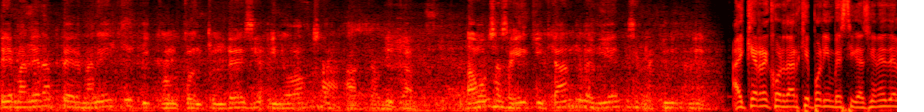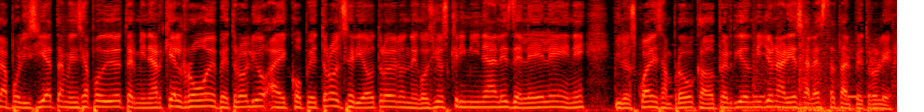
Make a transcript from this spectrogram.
de manera permanente y con contundencia y no vamos a, a Vamos a seguir quitándole bienes a la criminalidad. Hay que recordar que por investigaciones de la policía también se ha podido determinar que el robo de petróleo a Ecopetrol sería otro de los negocios criminales del ELN y los cuales han provocado pérdidas millonarias a la estatal petrolera.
